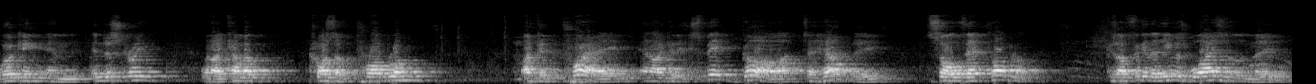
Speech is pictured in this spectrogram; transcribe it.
working in industry, when I come across a problem, I could pray and I could expect God to help me solve that problem. Because I figured that He was wiser than me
